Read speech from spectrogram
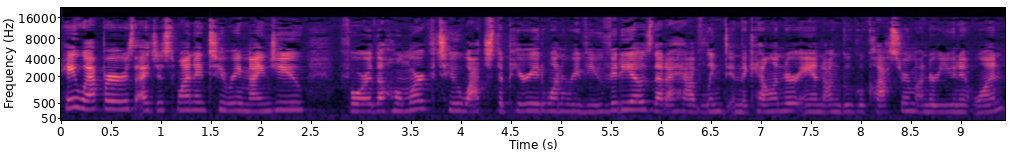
Hey Whappers, I just wanted to remind you for the homework to watch the period 1 review videos that I have linked in the calendar and on Google Classroom under Unit 1.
